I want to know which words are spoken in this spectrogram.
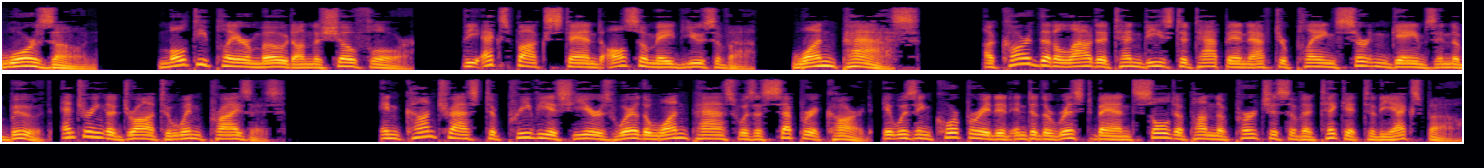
Warzone multiplayer mode on the show floor. The Xbox stand also made use of a One Pass, a card that allowed attendees to tap in after playing certain games in the booth, entering a draw to win prizes. In contrast to previous years where the One Pass was a separate card, it was incorporated into the wristband sold upon the purchase of a ticket to the expo.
